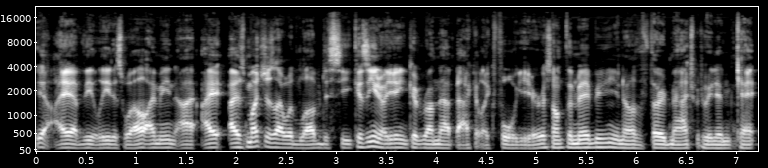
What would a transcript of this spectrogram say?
Yeah, I have the elite as well. I mean, I, I as much as I would love to see, because you know you could run that back at like full year or something, maybe you know the third match between him, Ken,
